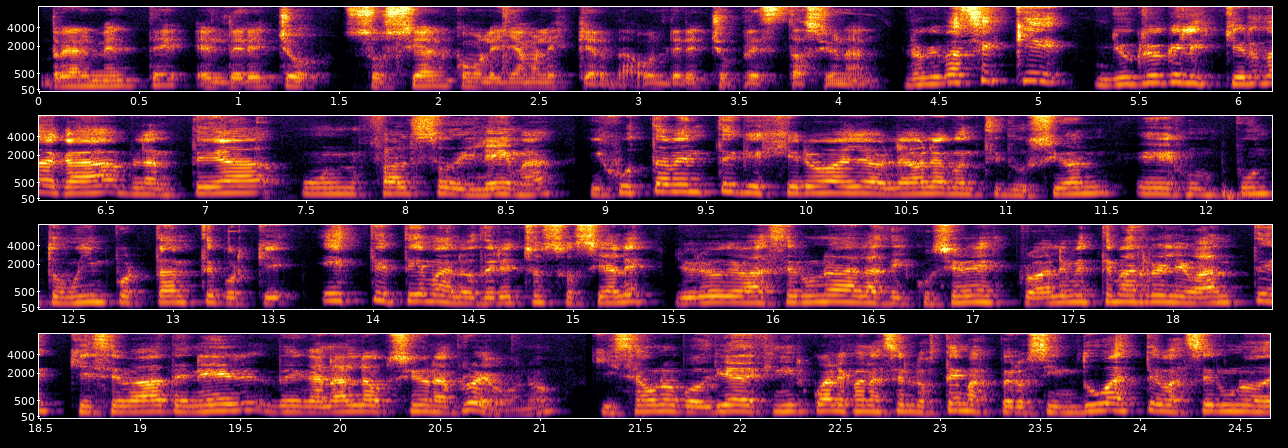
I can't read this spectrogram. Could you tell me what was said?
realmente el derecho social, como le llama la izquierda, o el derecho prestacional. Lo que pasa es que yo creo que la izquierda acá plantea un falso dilema y justamente que Jero haya hablado de la constitución es un punto muy importante porque este tema de los derechos sociales yo creo que va a ser una de las discusiones probablemente más relevantes que se va a tener de ganar la opción a prueba, ¿no? Quizá uno podría definir cuáles van a ser los temas, pero sin duda este va a ser uno de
